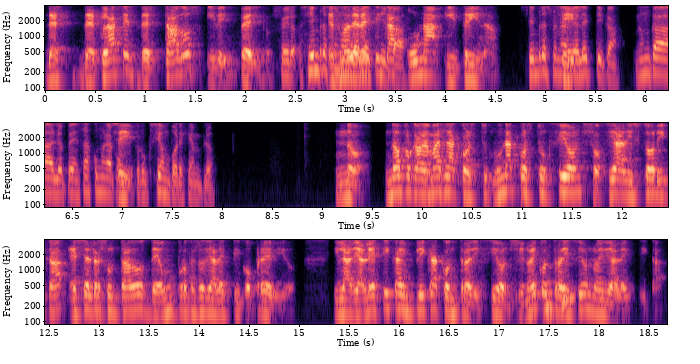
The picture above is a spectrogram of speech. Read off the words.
De, clases, de estados y de imperios. Pero siempre es, una, dialéctica, una y trina. Siempre es una dialéctica. Nunca lo pensás como una construcción, por ejemplo. No, no, porque además una construcción social histórica es el resultado de un proceso dialéctico previo. Y la dialéctica implica contradicción. Si no hay contradicción, no hay dialéctica.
